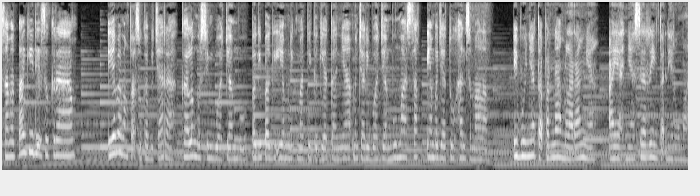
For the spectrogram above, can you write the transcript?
Selamat pagi, Dik Sukram. Ia memang tak suka bicara kalau musim buah jambu. Pagi-pagi ia menikmati kegiatannya mencari buah jambu masak yang berjatuhan semalam. Ibunya tak pernah melarangnya, ayahnya sering tak di rumah.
